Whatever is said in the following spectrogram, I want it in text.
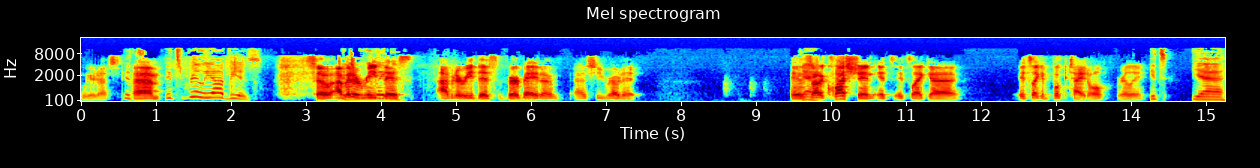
Weirdos. It's Um, it's really obvious. So I'm going to read related. this. I'm going to read this verbatim as she wrote it. And it's not a question. It's it's like a it's like a book title, really. It's yeah.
